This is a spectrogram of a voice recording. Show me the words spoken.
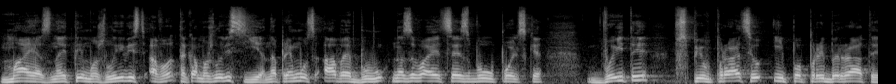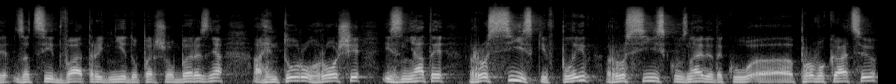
має знайти можливість, а така можливість є напряму з АВБУ, називається СБУ польське, вийти в співпрацю і поприбирати за ці 2-3 дні до 1 березня агентуру, гроші і зняти російський вплив, російську, знаєте, таку е, провокацію.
